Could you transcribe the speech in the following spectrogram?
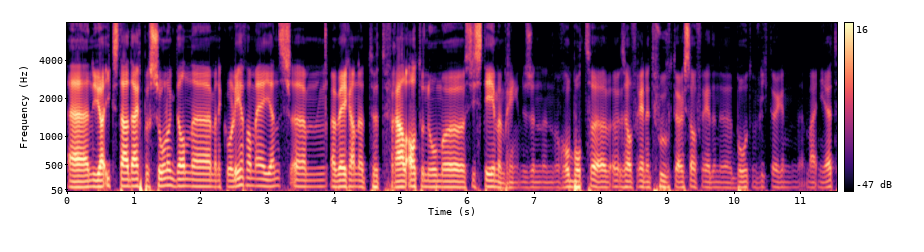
Eh, ja, ik sta daar persoonlijk dan eh, met een collega van mij, Jens, ehm, wij gaan het, het verhaal autonome systemen brengen. Dus een, een robot, eh, zelfrijdend voertuig, zelfrijdende boot, een vliegtuig, en, eh, maakt niet uit.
